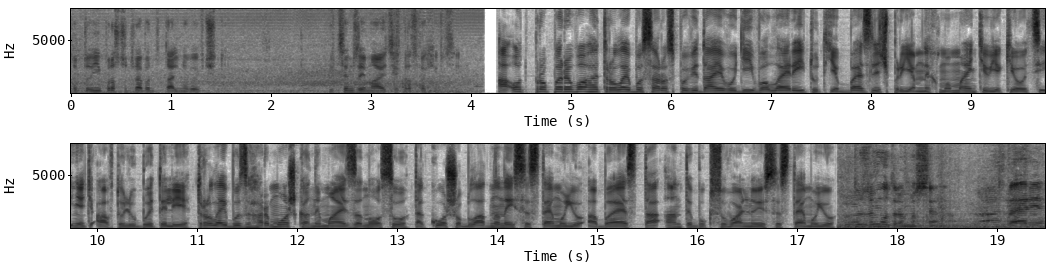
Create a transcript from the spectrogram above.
Тобто її просто треба детально вивчити. І цим займаються якраз фахівці. А от про переваги тролейбуса розповідає водій Валерій. Тут є безліч приємних моментів, які оцінять автолюбителі. Тролейбус гармошка не має заносу. Також обладнаний системою АБС та антибуксувальною системою. Дуже мудра машина. Двері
